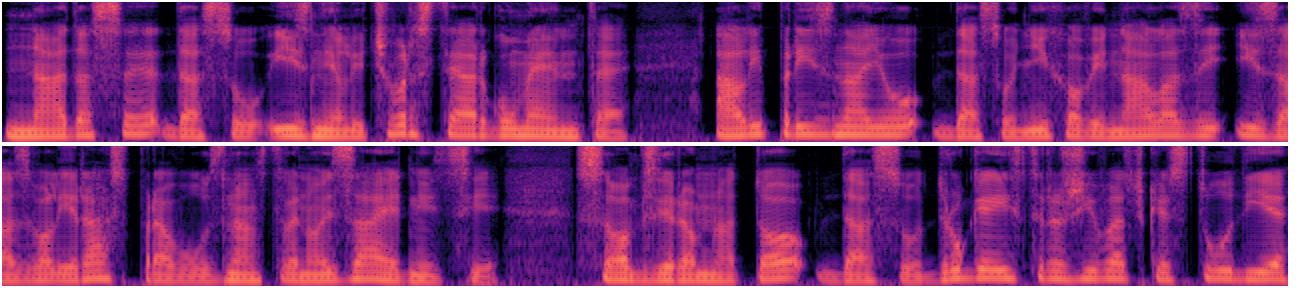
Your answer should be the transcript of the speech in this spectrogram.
nada se da su iznijeli čvrste argumente, ali priznaju da su njihovi nalazi izazvali raspravu u znanstvenoj zajednici, s obzirom na to da su druge istraživačke studije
